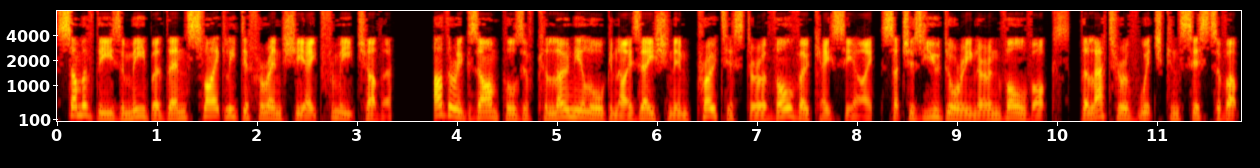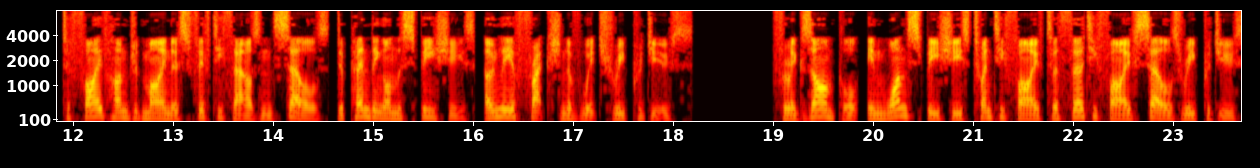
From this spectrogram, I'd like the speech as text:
Some of these amoeba then slightly differentiate from each other. Other examples of colonial organization in Protista are Volvocaceae, such as Eudorina and Volvox, the latter of which consists of up to 500-50,000 cells depending on the species, only a fraction of which reproduce. For example, in one species 25 to 35 cells reproduce,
